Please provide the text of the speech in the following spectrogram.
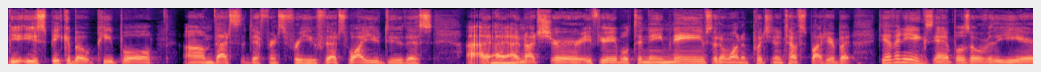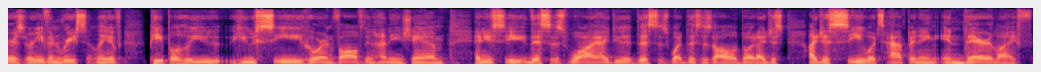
You, you speak about people. Um, that's the difference for you. That's why you do this. I, I, I'm Mhm. not sure if you're able to name names. I don't want to put you in a tough spot here, but do you have any examples over the years or even recently of people who you you see who are involved in Honey Jam and you see this is why I do it. This is what this is all about. I just I just see what's happening in their life,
